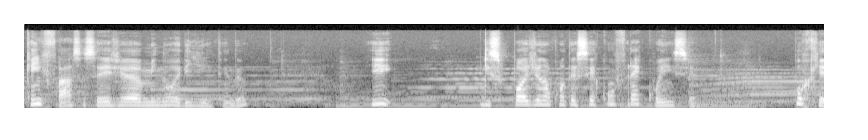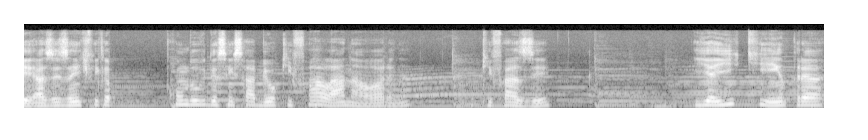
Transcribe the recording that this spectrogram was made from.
quem faça seja minoria, entendeu? E isso pode não acontecer com frequência. Por quê? Às vezes a gente fica com dúvida sem saber o que falar na hora, né? O que fazer. E aí que entra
